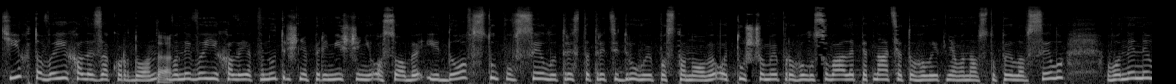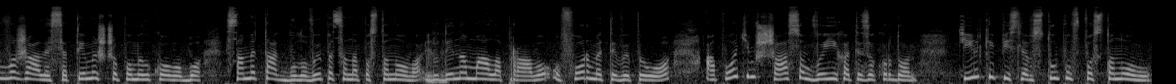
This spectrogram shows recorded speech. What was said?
ті, хто виїхали за кордон, Так. вони виїхали як внутрішньо переміщені особи, і до вступу в силу 332 постанови, от ту, що ми проголосували 15 липня, вона вступила в силу. Вони не вважалися тими, що помилково, бо саме так було виписана постанова. Людина мала право оформити ВПО, а потім з часом виїхати за кордон. Тільки після вступу в постанову,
